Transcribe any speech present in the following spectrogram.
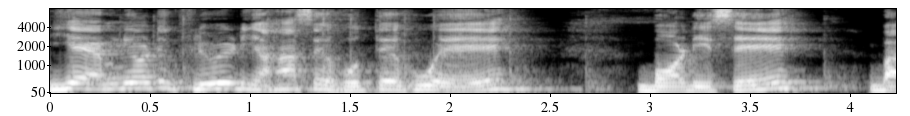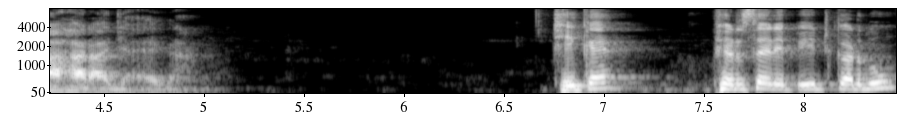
ये एमनियोटिक फ्लूइड यहाँ से होते हुए बॉडी से बाहर आ जाएगा। ठीक है? फिर से रिपीट कर दूँ।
